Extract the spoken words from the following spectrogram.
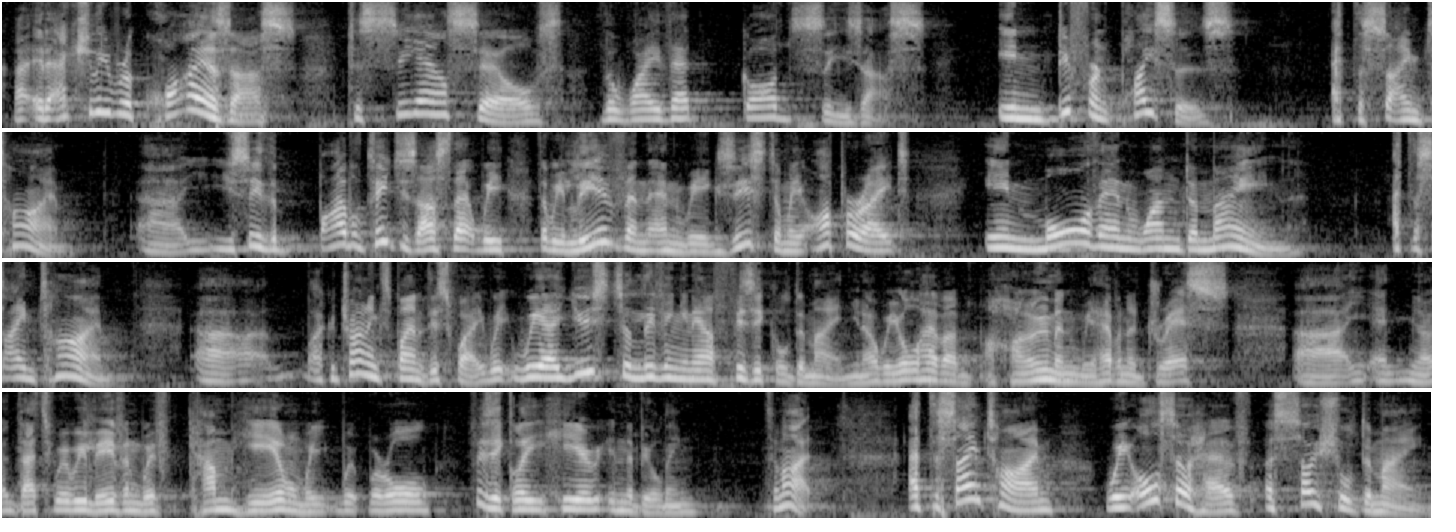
Uh, it actually requires us to see ourselves the way that God sees us in different places at the same time. Uh, you see, the Bible teaches us that we, that we live and, and we exist and we operate in more than one domain at the same time. Uh, I could try and explain it this way. We, we are used to living in our physical domain. You know, we all have a, a home and we have an address, uh, and you know that's where we live, and we've come here, and we, we're all physically here in the building tonight. At the same time, we also have a social domain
